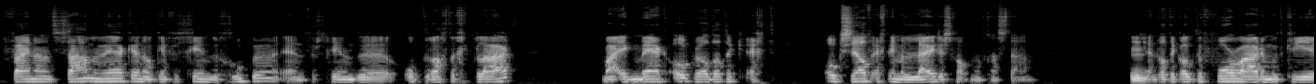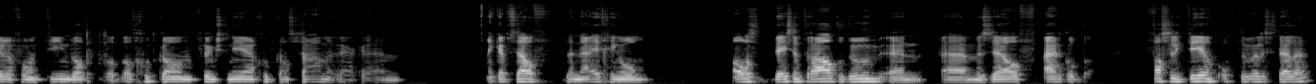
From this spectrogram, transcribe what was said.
fijn aan het samenwerken en ook in verschillende groepen en verschillende opdrachten geklaard. Maar ik merk ook wel dat ik echt ook zelf echt in mijn leiderschap moet gaan staan. Hmm. En dat ik ook de voorwaarden moet creëren voor een team dat, dat, dat goed kan functioneren en goed kan samenwerken. En ik heb zelf de neiging om alles decentraal te doen en uh, mezelf eigenlijk op faciliterend op te willen stellen.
